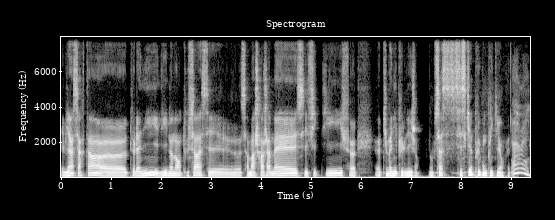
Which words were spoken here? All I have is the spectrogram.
eh bien, certains euh, te la nient et disent non, non, tout ça, c'est, euh, ça marchera jamais, c'est fictif, tu manipules les gens. Donc ça, c'est ce qui est le plus compliqué, en fait. Ah oui.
